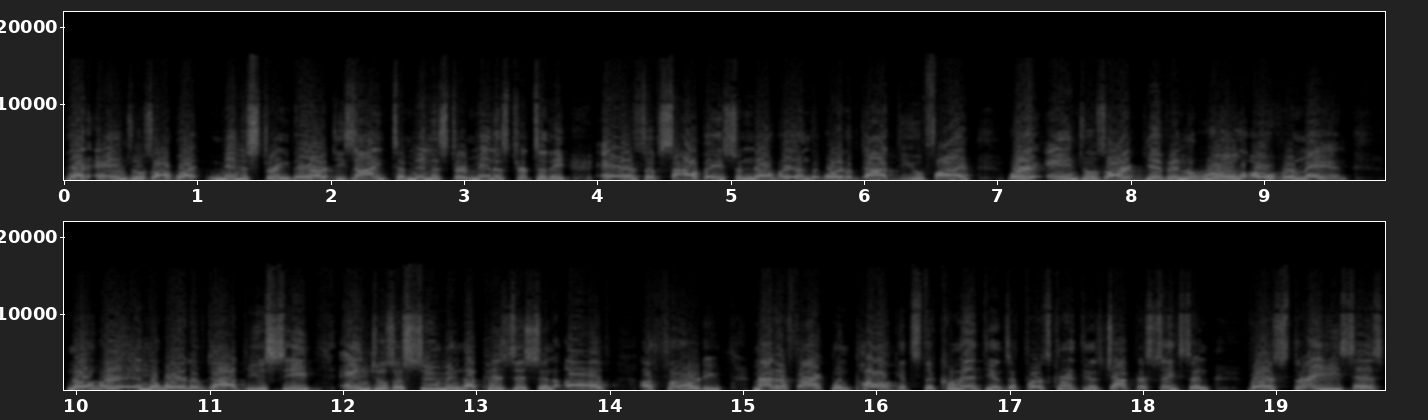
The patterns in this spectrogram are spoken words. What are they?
that angels are what? Ministering. They are designed to minister, minister to the heirs of salvation. Nowhere in the word of God do you find where angels are given rule over man. Nowhere in the word of God do you see angels assuming a position of authority. Matter of fact, when Paul gets to Corinthians, in 1 Corinthians chapter 6 and verse 3, he says,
